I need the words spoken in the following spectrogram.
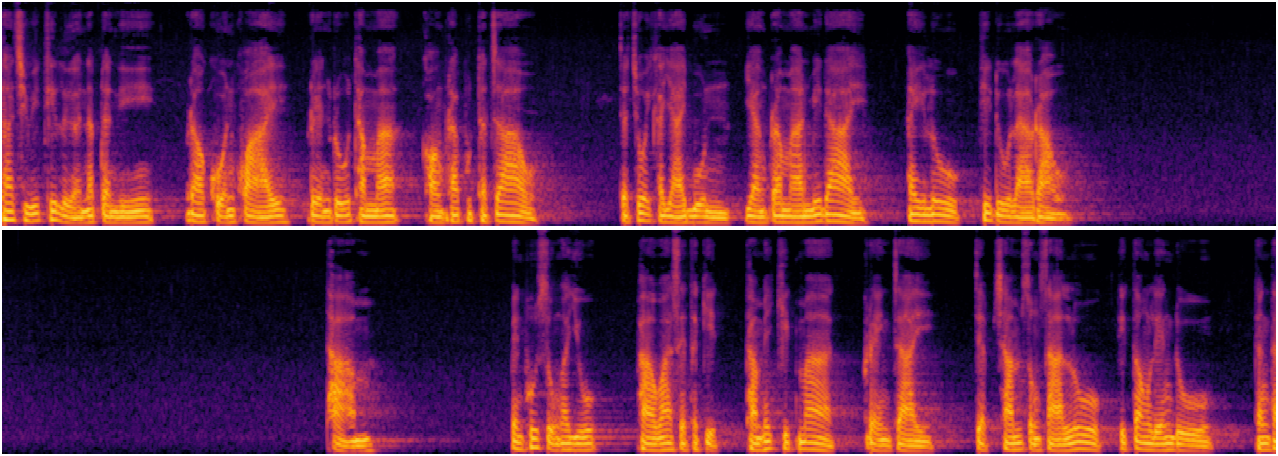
้าชีวิตที่เหลือนับแต่นี้ เราขวนขวายเรียนรู้ธรรมะของพระพุทธเจ้า จะช่วยขยายบุญอย่างประมาณไม่ได้ ให้ลูกที่ดูแลเรา ถาม เป็นผู้สูงอายุ ภาวะเศรษฐกิจทำให้คิดมาก เกรงใจ เจ็บช้ำสงสารลูกที่ต้องเลี้ยงดู ทั้งๆท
